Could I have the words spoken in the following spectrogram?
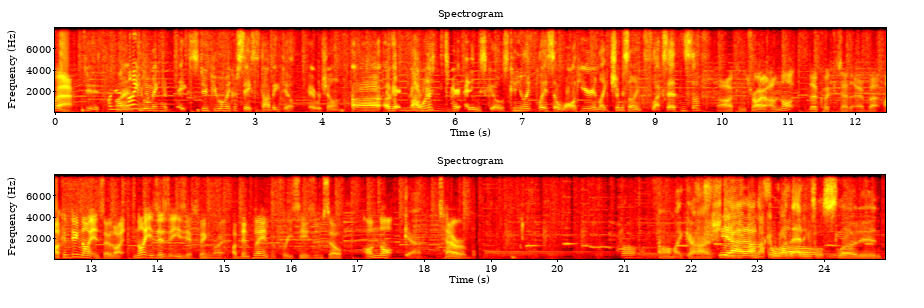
Where? Dude, it's On your fine. People 90s. make mistakes. Dude, people make mistakes. It's not a big deal. Okay, we're chilling. Uh, okay. so I want to see some your editing skills. Can you like place a wall here and like show me something like flex edits and stuff? Uh, I can try. I'm not the quickest editor, but I can do 90s though. Like 90s is the easiest thing, right? I've been playing for three seasons, so I'm not Yeah. terrible. Oh my gosh. Dude. Yeah, I'm not gonna lie, the editing's a little slow. slow, dude.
